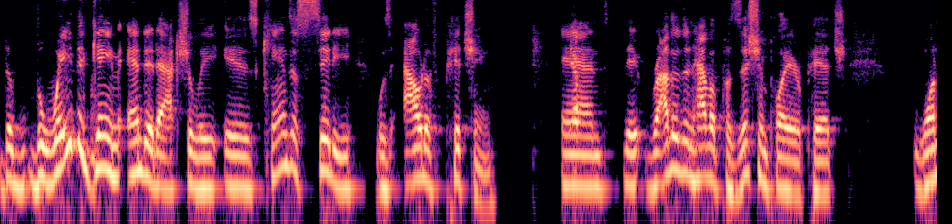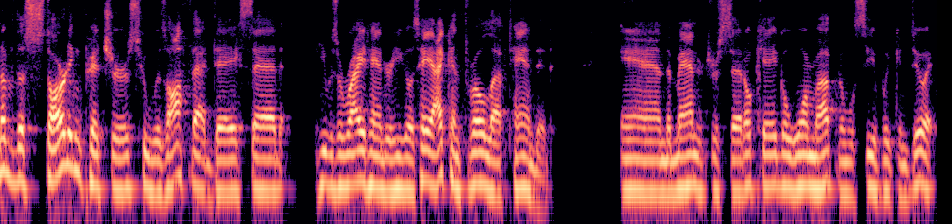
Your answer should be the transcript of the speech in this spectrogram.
The, the way the game ended actually is Kansas City was out of pitching. And yep. they, rather than have a position player pitch, one of the starting pitchers who was off that day said he was a right hander. He goes, Hey, I can throw left handed. And the manager said, okay, go warm up and we'll see if we can do it.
